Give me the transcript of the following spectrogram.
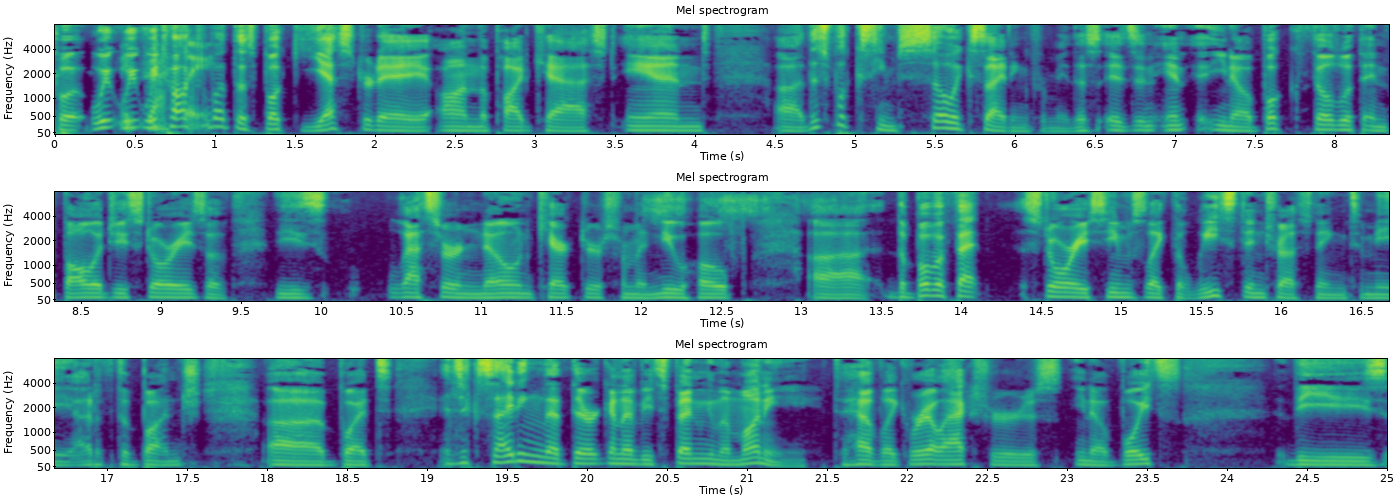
but we, we, exactly. we, talked about this book yesterday on the podcast, and uh, this book seems so exciting for me. This is an you know a book filled with anthology stories of these lesser known characters from A New Hope. Uh, the Boba Fett story seems like the least interesting to me out of the bunch. Uh, but it's exciting that they're going to be spending the money to have like real actors, you know, voice these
